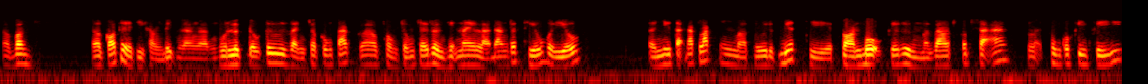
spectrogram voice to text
À, vâng, à, có thể thì khẳng định rằng là nguồn lực đầu tư dành cho công tác phòng chống cháy rừng hiện nay là đang rất thiếu và yếu như tại Đắk Lắk mà tôi được biết thì toàn bộ cái rừng mà giao cho cấp xã lại không có kinh phí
